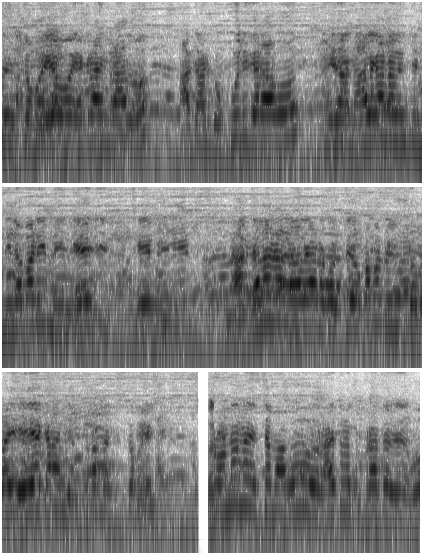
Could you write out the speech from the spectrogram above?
తీసుకుపోయి ఓ ఎకరానికి రాదు ఆ దానికి కూలికి రావు మీరు నాలుగు గంటల నుంచి నిలబడి మేము చేసి చేపి నా తెలంగాణ నాలుగు గంటలకు వచ్చి ఒక బస్సు తీసుకుపోయి ఏ ఎకరానికి తీసుకుంటాం తీసుకుపోయి రెండున్న ఇస్తే మాకు రైతులకు ప్రతి ఓ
